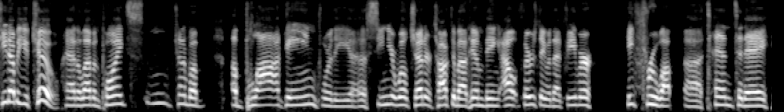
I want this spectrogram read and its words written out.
TW2 had 11 points, mm, kind of a, a blah game for the uh, senior. Will Tschetter talked about him being out Thursday with that fever. He threw up uh, 10 today.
